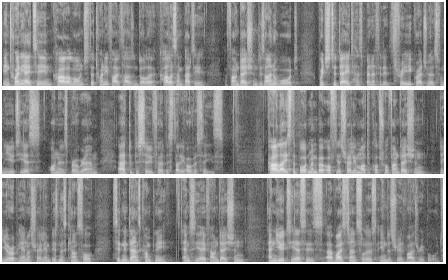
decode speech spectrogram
In 2018, Carla launched the $25,000 Carla Zampatti Foundation Design Award, which to date has benefited three graduates from the UTS Honours Program uh, to pursue further study overseas. Carla is the board member of the Australian Multicultural Foundation, the European Australian Business Council, Sydney Dance Company, MCA Foundation, and UTS's uh, Vice Chancellor's Industry Advisory Board.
